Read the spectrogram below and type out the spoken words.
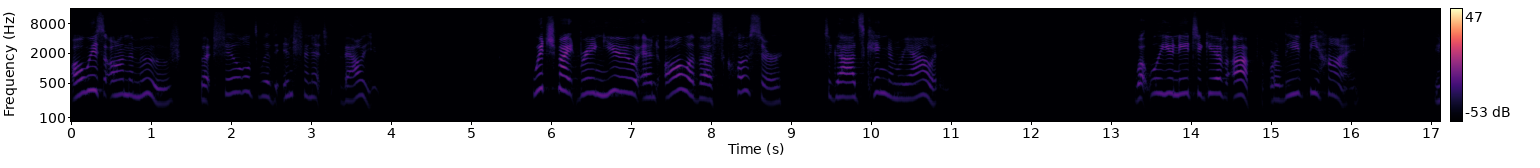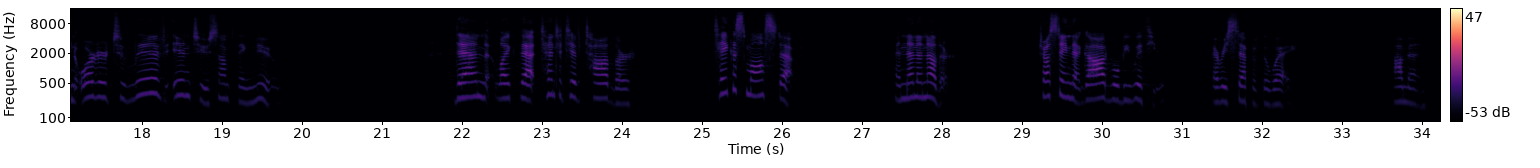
Always on the move, but filled with infinite value. Which might bring you and all of us closer to God's kingdom reality? What will you need to give up or leave behind in order to live into something new? Then, like that tentative toddler, take a small step and then another, trusting that God will be with you every step of the way. Amen.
